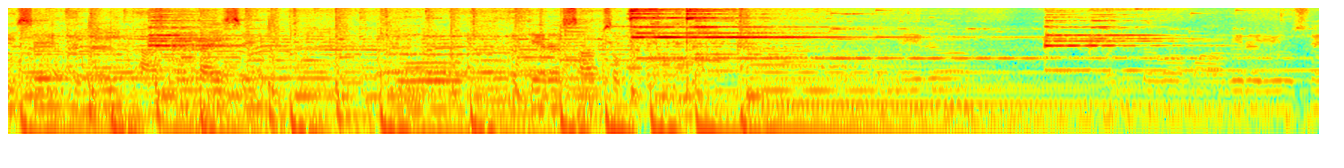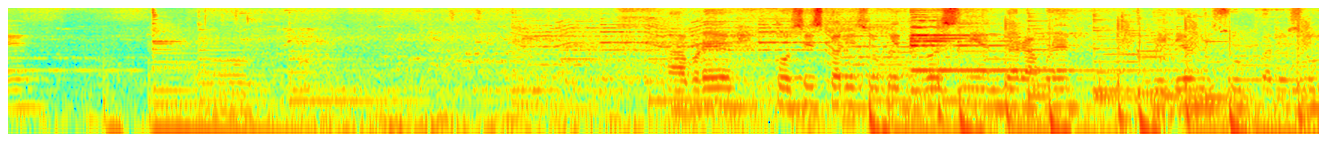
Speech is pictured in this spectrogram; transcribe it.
છ છે અહીં આરતી થાય છે તો અત્યારે સાફ સફાઈ કરવામાં આવી રહ્યું છે આપણે કોશિશ કરીશું કે દિવસની અંદર આપણે વિડીયોની શૂટ કરીશું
